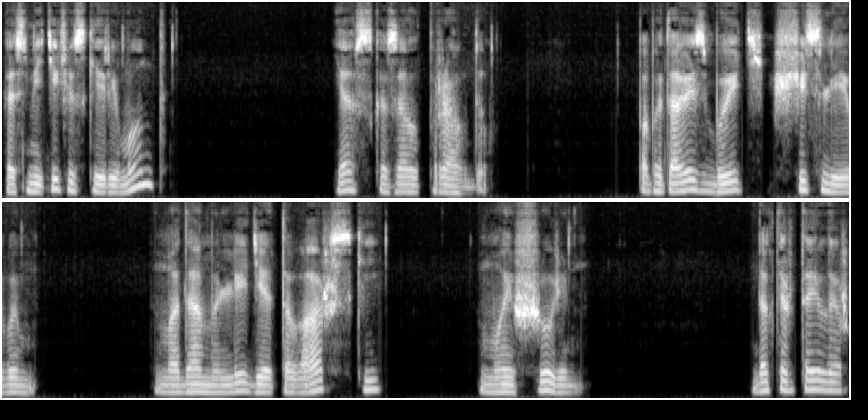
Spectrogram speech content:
Косметический ремонт?» Я сказал правду. «Попытаюсь быть счастливым». мадам Лидия Товарский, мой Шурин. Доктор Тейлор,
